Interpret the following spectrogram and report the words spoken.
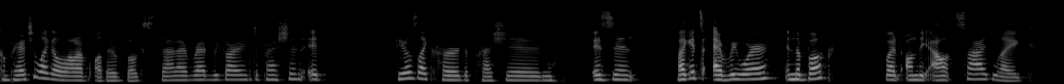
Compared to like a lot of other books that I've read regarding depression, it feels like her depression isn't like it's everywhere in the book, but on the outside, like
